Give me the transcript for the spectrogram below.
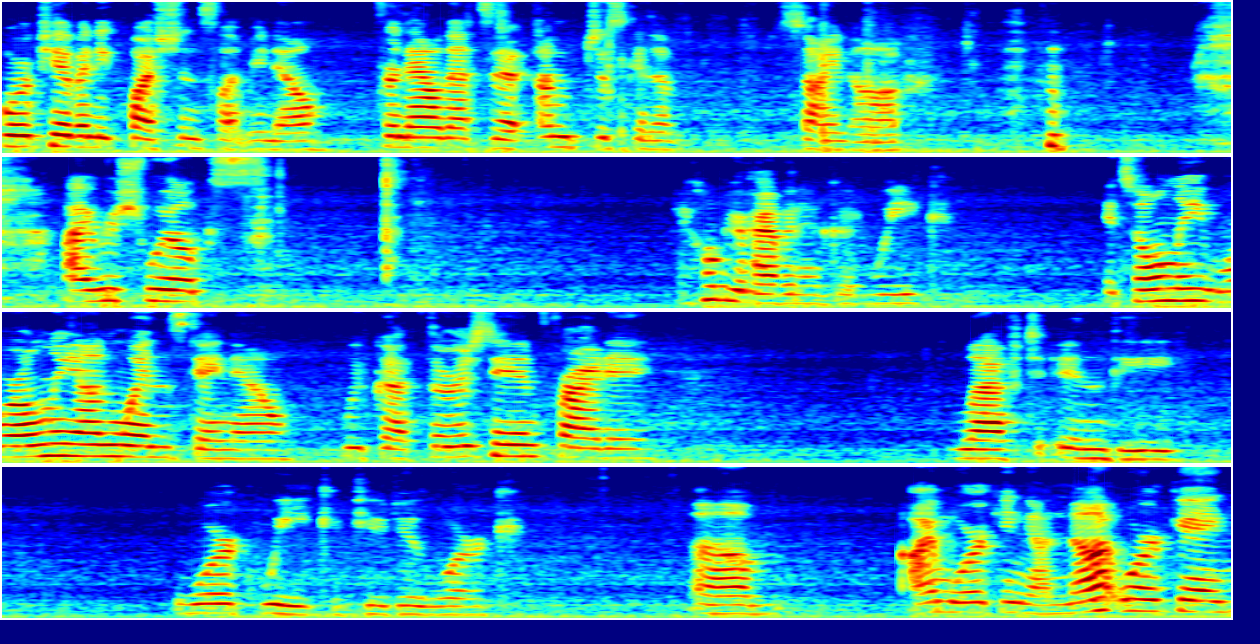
or if you have any questions, let me know. For now, that's it. I'm just going to sign off. Irish Wilkes. I hope you're having a good week. It's only we're only on Wednesday now. We've got Thursday and Friday left in the work week if you do work. Um, I'm working on not working,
